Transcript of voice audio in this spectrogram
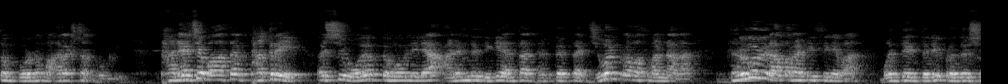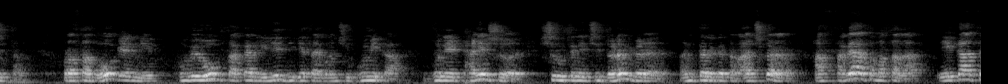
संपूर्ण महाराष्ट्रात घुमली ठाण्याचे बाळासाहेब ठाकरे अशी ओळख कमवलेल्या आनंद दिघे यांचा धगधगता जीवन प्रवास मांडणारा धर्मवीर हा मराठी सिनेमा मध्यंतरी प्रदर्शित झाला. प्रसाद ओक यांनी हुबेहूब साकारलेली दिघे साहेबांची भूमिका जुने ठाणे शहर शिवसेनेची दडणघडण अंतर्गत राजकारण हा सगळ्याच मसाला एकाच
